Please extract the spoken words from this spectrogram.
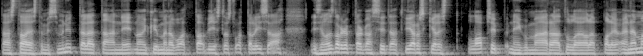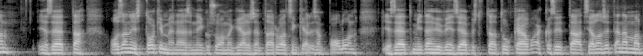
tästä ajasta, missä me nyt eletään, niin noin 10 vuotta, 15 vuotta lisää. Niin silloin se tarkoittaa myös sitä, että vieraskielistä lapsimäärää niin tulee olemaan paljon enemmän. Ja se, että osa niistä toki menee sen niin kuin suomenkielisen tai ruotsinkielisen polun, ja se, että miten hyvin siellä pystytään tukemaan vaikka sitä, että siellä on sitten enemmän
